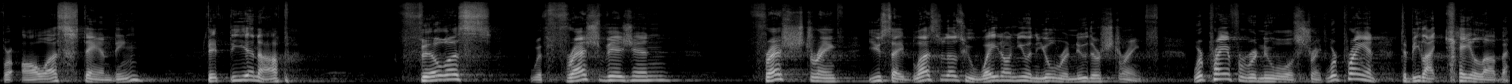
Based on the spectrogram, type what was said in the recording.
for all us standing, 50 and up, fill us with fresh vision, fresh strength. You say, Blessed are those who wait on you, and you'll renew their strength. We're praying for renewal of strength. We're praying to be like Caleb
